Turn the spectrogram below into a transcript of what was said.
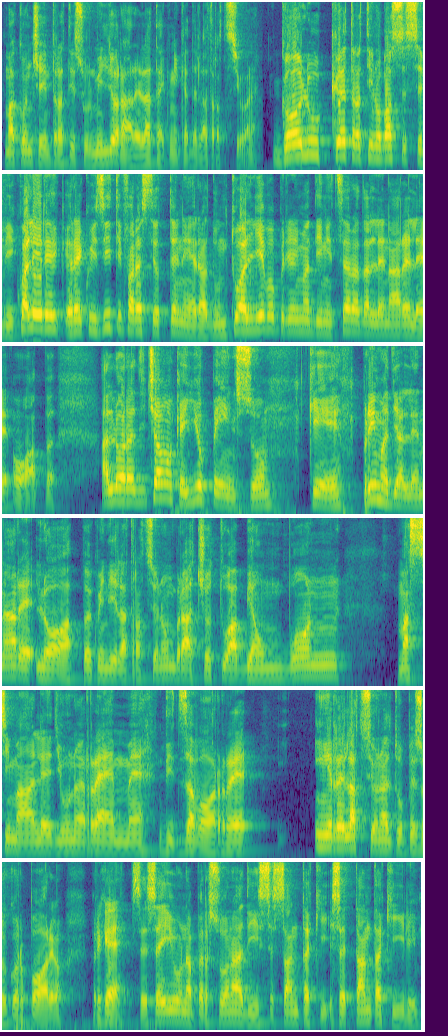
ma concentrati sul migliorare la tecnica della trazione. Goluk-SV, quali re- requisiti faresti ottenere ad un tuo allievo prima di iniziare ad allenare le OAP? Allora, diciamo che io penso che prima di allenare l'OAP, quindi la trazione a un braccio, tu abbia un buon massimale di 1 RM di zavorre in relazione al tuo peso corporeo. Perché se sei una persona di 60 kg, 70 kg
